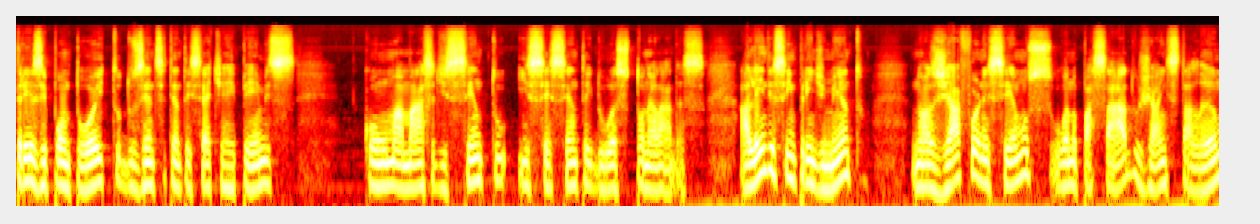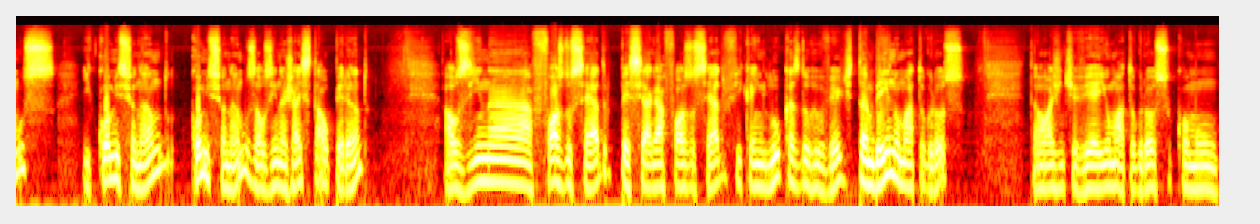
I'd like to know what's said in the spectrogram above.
13.8, 277 RPMs, com uma massa de 162 toneladas. Além desse empreendimento, nós já fornecemos o ano passado, já instalamos e comissionamos, comissionamos, a usina já está operando. A usina Foz do Cedro, PCH Foz do Cedro, fica em Lucas do Rio Verde, também no Mato Grosso. Então a gente vê aí o Mato Grosso como um,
